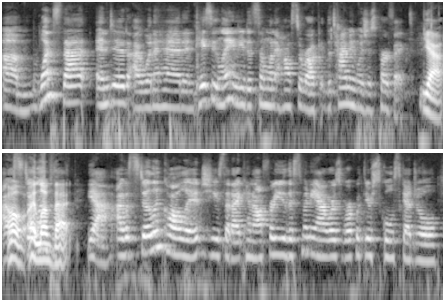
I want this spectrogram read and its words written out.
Um, once that ended, I went ahead and Casey Lane needed someone at House of Rock. The timing was just perfect. Yeah. was Oh, I love co- that. Yeah, I was still in college. He said I can offer you this many hours, work with your school schedule,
